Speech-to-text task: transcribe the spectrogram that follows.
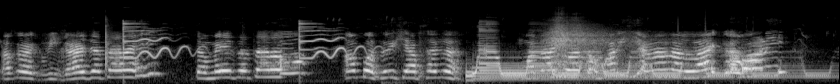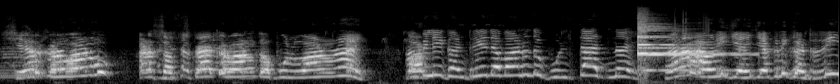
વિઘાય વીઘા જતા રહી. તમે જતા રહો. આ બસરી શાપ થશે મજા જો તમારી મારી ચેનલને લાઈક કરવાની શેર કરવાનું અને સબસ્ક્રાઇબ કરવાનું તો ભૂલવાનું નહીં. આ ઘંટરી ઘંટડી દબાવવાનું તો ભૂલતા જ નહીં. ના ના આવડી જાય ચકરી ઘંટરી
